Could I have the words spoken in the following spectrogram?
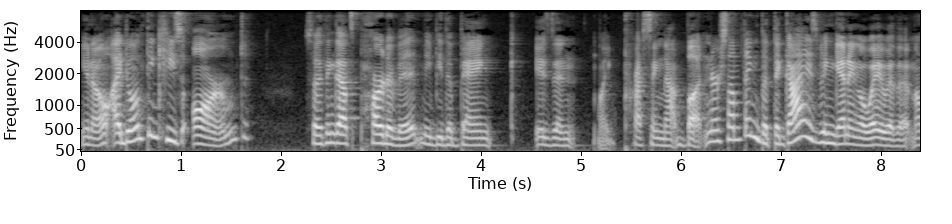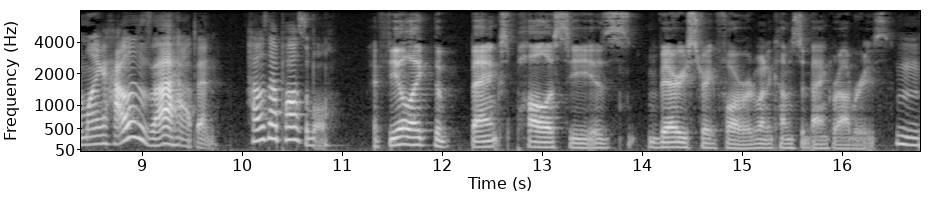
You know, I don't think he's armed. So I think that's part of it. Maybe the bank isn't like pressing that button or something, but the guy has been getting away with it. And I'm like, how does that happen? How is that possible? I feel like the bank's policy is very straightforward when it comes to bank robberies. Hmm.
